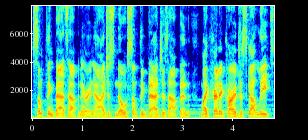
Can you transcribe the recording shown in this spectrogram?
Something bad's happening right now. I just know something bad just happened. My credit card just got leaked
